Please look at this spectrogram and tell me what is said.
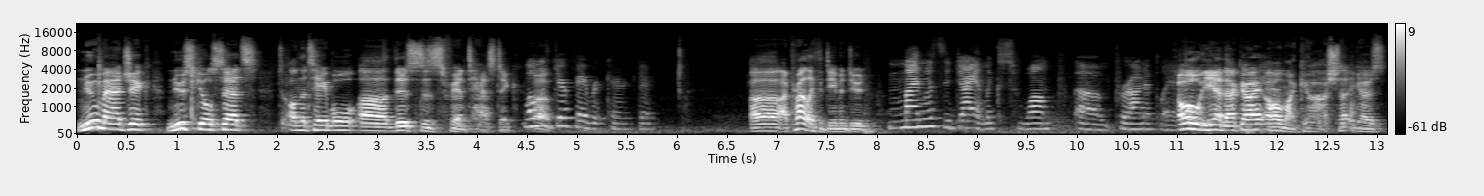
new magic, new skill sets on the table. Uh, this is fantastic. What Uh, was your favorite character? uh, I probably like the demon dude. Mine was the giant, like, swamp um, piranha plant. Oh yeah, that guy. Oh my gosh, that guy was.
